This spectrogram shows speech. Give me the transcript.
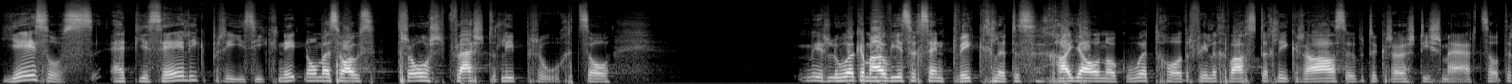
Jesus hat die Seligpreisung nicht nur so als Trostpflasterli gebraucht, so wir schauen mal, wie es sich entwickelt. Das kann ja auch noch gut kommen. Oder vielleicht wächst ein bisschen Gras über den grössten Schmerz. Oder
